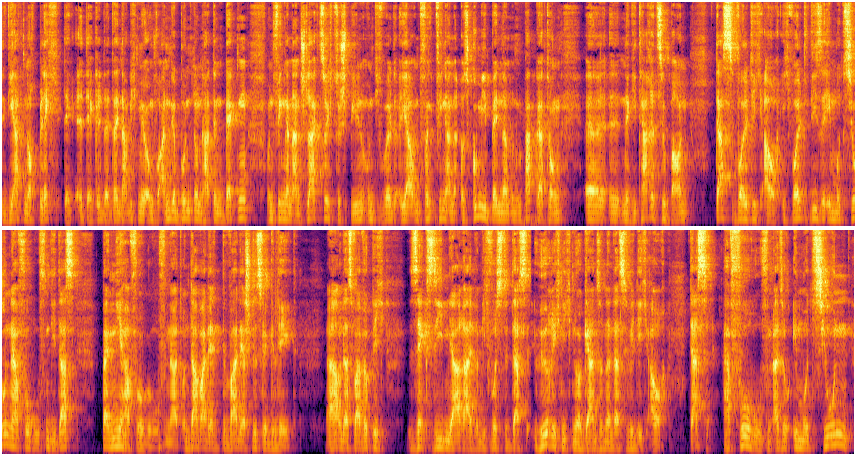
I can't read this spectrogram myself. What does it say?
Die, die hatten noch Blechdeckel, dann habe ich mir irgendwo angebunden und hatte ein Becken und fing dann an Schlagzeug zu spielen. Und ich wollte ja und fing an aus Gummibändern und einem Pappkarton äh, äh eine Gitarre zu bauen das wollte ich auch. Ich wollte diese Emotionen hervorrufen, die das bei mir hervorgerufen hat. Und da war der, war der Schlüssel gelegt. Ja, und das war wirklich sechs, sieben Jahre alt und ich wusste, das höre ich nicht nur gern, sondern das will ich auch. Das hervorrufen, also Emotionen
